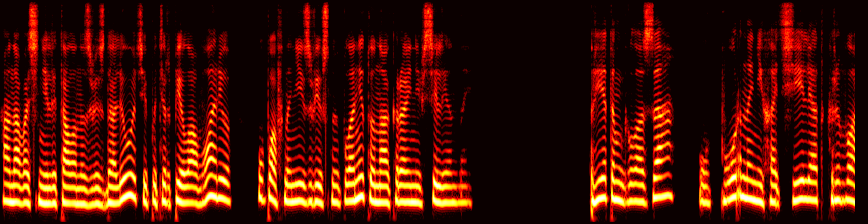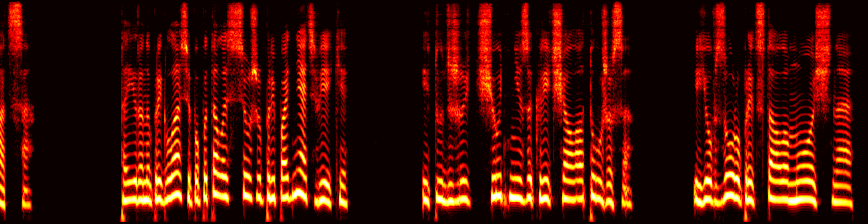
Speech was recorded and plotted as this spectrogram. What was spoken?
Она во сне летала на звездолете, потерпела аварию, упав на неизвестную планету на окраине Вселенной. При этом глаза упорно не хотели открываться. Таира напряглась и попыталась все же приподнять веки. И тут же чуть не закричала от ужаса. Ее взору предстала мощная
